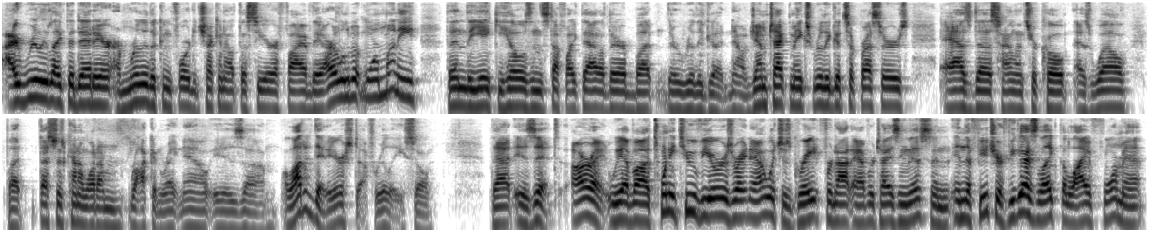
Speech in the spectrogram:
I really like the Dead Air. I'm really looking forward to checking out the Sierra 5. They are a little bit more money than the Yankee Hills and stuff like that out there, but they're really good. Now, Gemtech makes really good suppressors, as does Silencer Co. as well, but that's just kind of what I'm rocking right now is uh, a lot of Dead Air stuff, really. So that is it. All right, we have uh, 22 viewers right now, which is great for not advertising this. And in the future, if you guys like the live format,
